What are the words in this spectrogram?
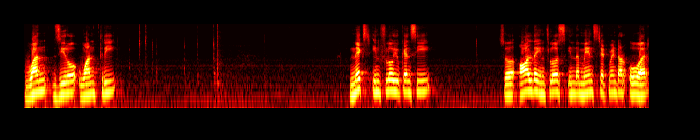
1013. Next inflow you can see. So, all the inflows in the main statement are over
